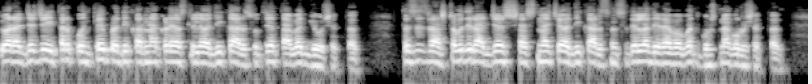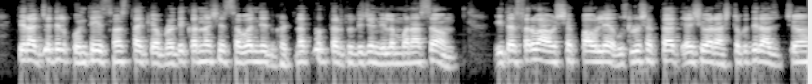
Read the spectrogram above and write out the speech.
किंवा राज्याचे इतर कोणत्याही प्राधिकरणाकडे असलेले अधिकार स्वतःच्या ताब्यात घेऊ शकतात. तसेच राष्ट्रपती राज्य शासनाचे अधिकार संसदेला देण्याबाबत घोषणा करू शकतात. ते राज्यातील कोणत्याही संस्था किंवा प्राधिकरणाशी संबंधित घटनात्मक तरतुदीच्या निलंबनासह इतर सर्व आवश्यक पावले उचलू शकतात याशिवाय राष्ट्रपती राज्य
